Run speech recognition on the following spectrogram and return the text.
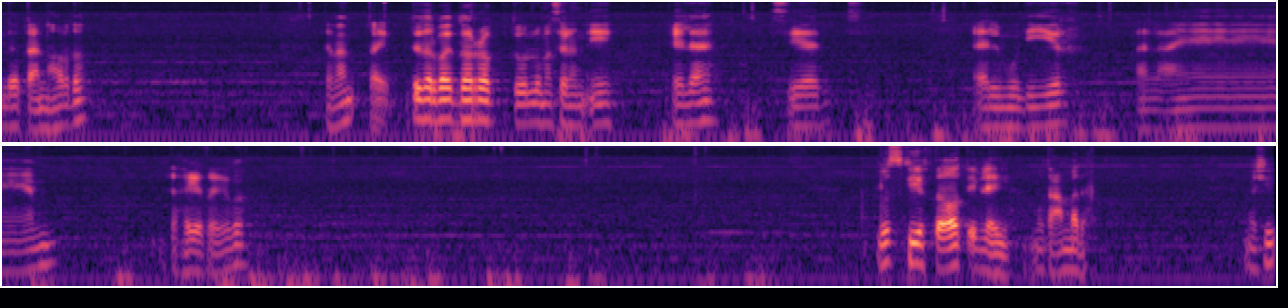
ده بتاع النهارده. تمام؟ طيب تقدر بقى تجرب تقول له مثلا إيه؟ إلى سيادة المدير العام. تحية طيبة. بص في اخطاءات إملائية متعمدة. ماشي؟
